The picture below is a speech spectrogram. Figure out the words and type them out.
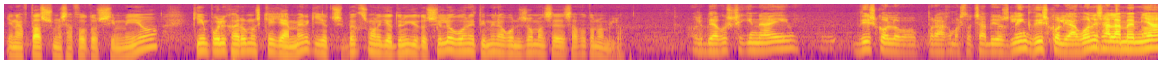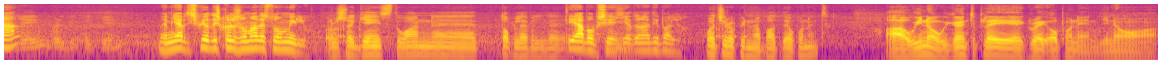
για να φτάσουμε σε αυτό το σημείο και είμαι πολύ χαρούμενος και για μένα και για τους συμπαίκτες μου αλλά και για τον ίδιο το σύλλογο. Είναι τιμή να αγωνιζόμαστε σε αυτό τον όμιλο. Ο Ολυμπιακός ξεκινάει δύσκολο πράγμα στο Champions League, δύσκολοι αγώνες, αλλά με μια, με μια από τις πιο δύσκολες ομάδες του ομίλου. Also against one uh, top level. Uh, Τι άποψη έχει για τον αντίπαλο; What's your opinion about the opponent? Uh, we know we're going to play a great opponent. You know,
